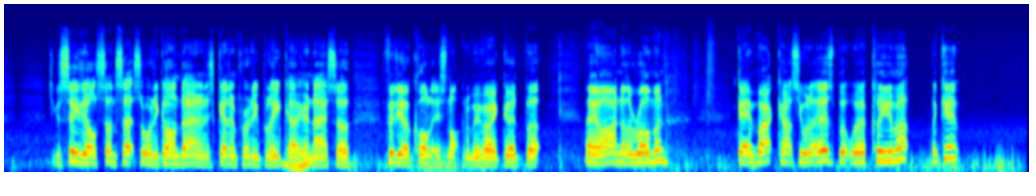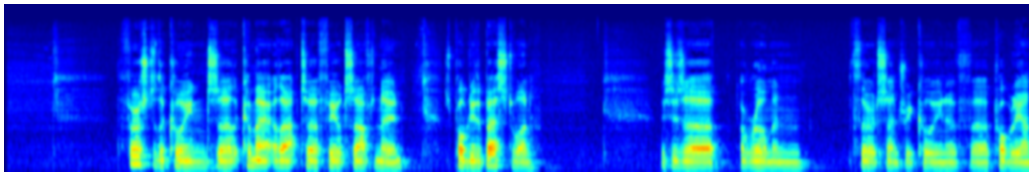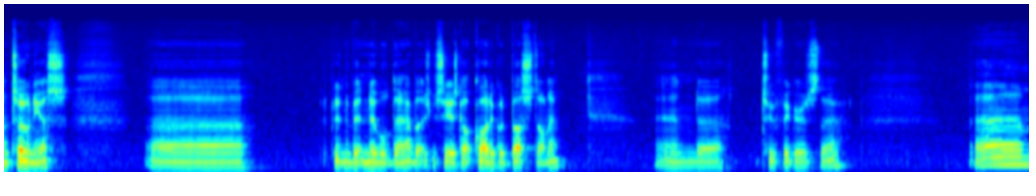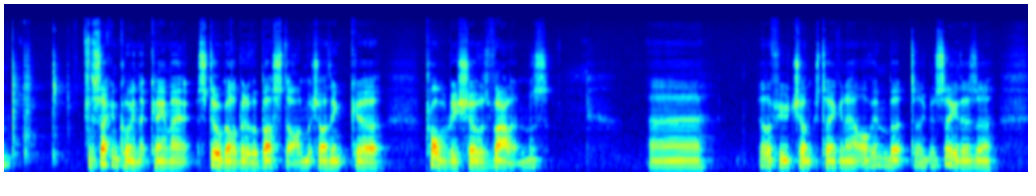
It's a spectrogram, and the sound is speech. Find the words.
As you can see the old sunset's already gone down and it's getting pretty bleak out here now, so video quality is not going to be very good, but there you are, another Roman. Getting back, can't see what it is, but we'll clean him up. Thank you. The first of the coins uh, that come out of that uh, field this afternoon is probably the best one. This is a, a Roman third century coin of uh, probably Antonius. Uh, it's been a bit nibbled there, but as you can see, it's got quite a good bust on him, and uh, two figures there. Um, the second coin that came out still got a bit of a bust on, which I think uh, probably shows Valens. Uh, got a few chunks taken out of him, but as you can see, there's a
